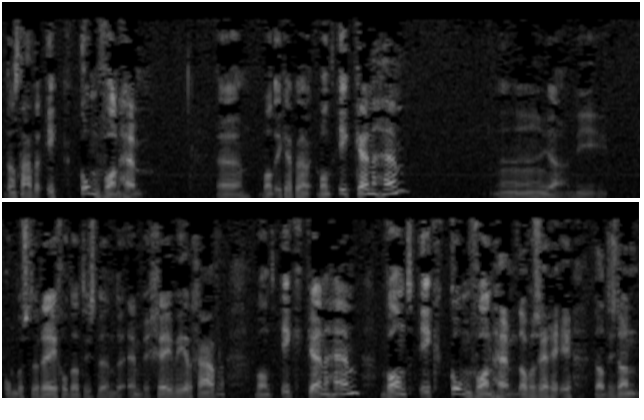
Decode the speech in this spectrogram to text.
dan staat er, ik kom van hem. want, ik heb want ik ken hem. ja, die onderste regel, dat is dan de MBG-weergave. Want ik ken hem, want ik kom van hem. Dat wil zeggen, dat is dan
